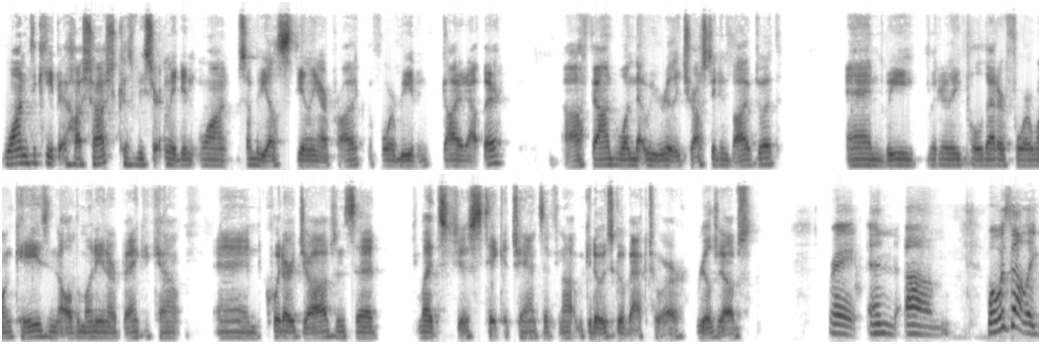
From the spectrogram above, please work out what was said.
Wanted to keep it hush hush because we certainly didn't want somebody else stealing our product before we even got it out there. Uh, found one that we really trusted and vibed with. And we literally pulled out our 401ks and all the money in our bank account and quit our jobs and said, let's just take a chance. If not, we could always go back to our real jobs. Right. And um, what was that like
